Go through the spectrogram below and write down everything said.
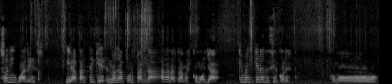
son iguales y aparte que no le aportan nada a la trama. Es como ya, ¿qué me quieres decir con esto? Como,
